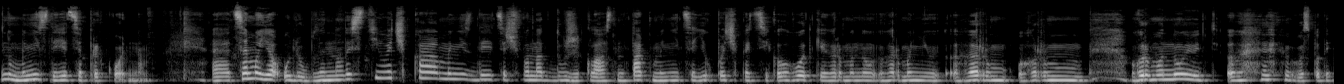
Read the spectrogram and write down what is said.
ну, мені здається, прикольно. Е, Це моя улюблена листівочка. Мені здається, що вона дуже класна. Так, мені ця юбочка, ці колготки гармону, гармоню, гарм, гарм, гормонують. Господи,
